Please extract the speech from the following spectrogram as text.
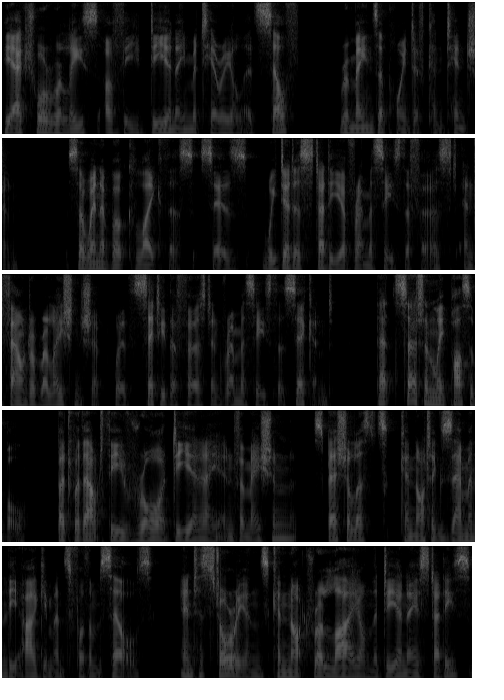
the actual release of the DNA material itself remains a point of contention. So, when a book like this says, We did a study of Ramesses I and found a relationship with Seti I and Ramesses II, that's certainly possible, but without the raw DNA information, specialists cannot examine the arguments for themselves, and historians cannot rely on the DNA studies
